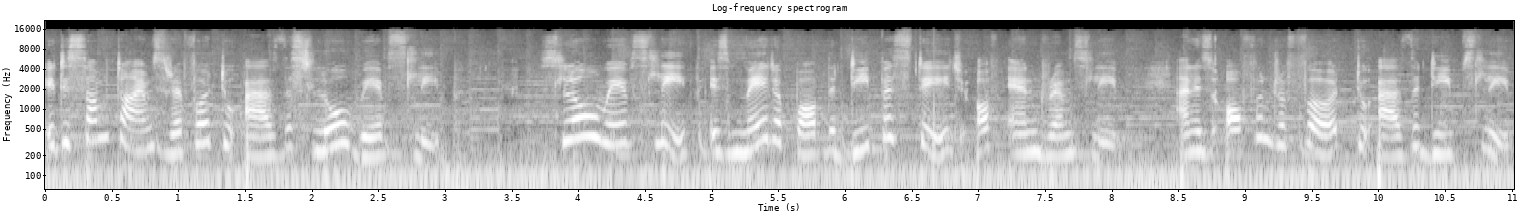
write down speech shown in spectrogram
It is sometimes referred to as the slow wave sleep. Slow wave sleep is made up of the deepest stage of NREM sleep and is often referred to as the deep sleep.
